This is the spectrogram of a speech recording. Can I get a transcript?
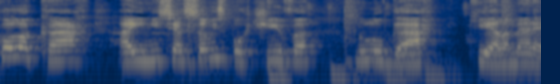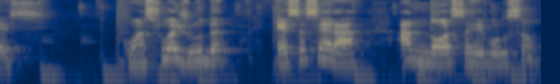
colocar a iniciação esportiva no lugar que ela merece. Com a sua ajuda, essa será a nossa revolução.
